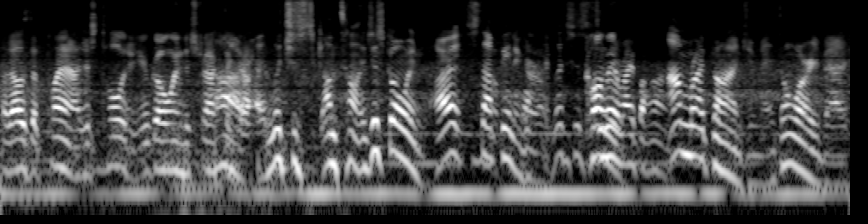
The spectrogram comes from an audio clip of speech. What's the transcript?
That was the plan. I just told you. You go in, distract the All guy. right, let's just. I'm telling you, just go in. All right, stop being a girl. Let's just. Come do in it. right behind. I'm right behind you, man. Don't worry about it.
